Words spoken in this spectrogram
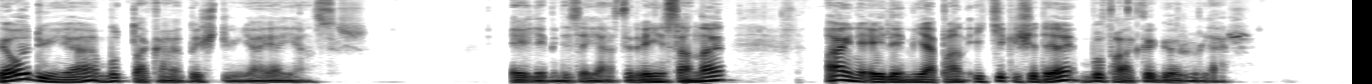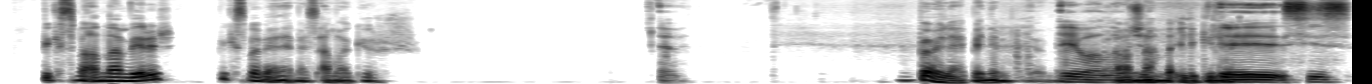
Ve o dünya mutlaka dış dünyaya yansır. Eyleminize yansır. Ve insanlar aynı eylemi yapan iki kişi de bu farkı görürler. Bir kısmı anlam verir, bir kısmı veremez ama görür. Evet. Böyle benim Eyvallah hocam. ilgili. Ee, siz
